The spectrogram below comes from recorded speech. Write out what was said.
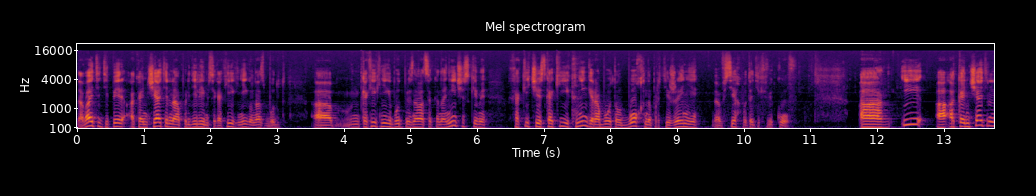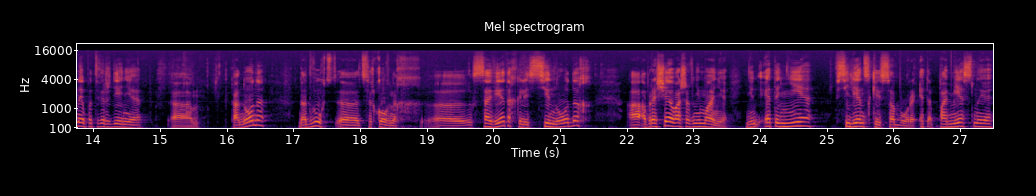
Давайте теперь окончательно определимся, какие книги у нас будут, а, какие книги будут признаваться каноническими, через какие книги работал Бог на протяжении э, всех вот этих веков. А, и окончательное подтверждение канона на двух э, церковных э, советах или синодах а, обращаю ваше внимание, это не вселенские соборы, это поместные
